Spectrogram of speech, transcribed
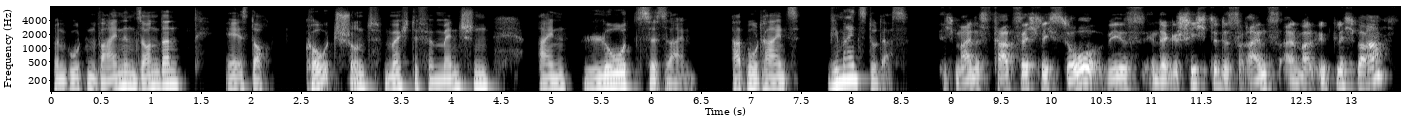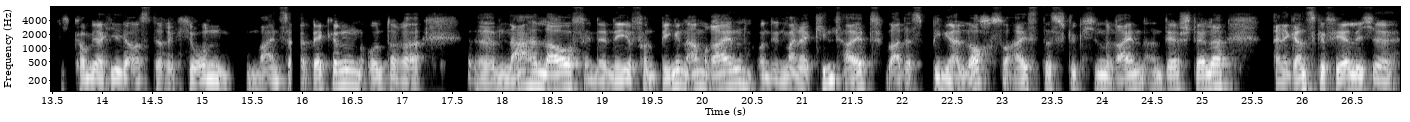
von guten Weinen, sondern er ist auch Coach und möchte für Menschen ein Lotse sein. Hartmut Heinz, wie meinst du das? Ich meine es tatsächlich so, wie es in der Geschichte des Rheins einmal üblich war. Ich komme ja hier aus der Region Mainzer Becken, unterer äh, Nahelauf in der Nähe von Bingen am Rhein. Und in meiner Kindheit war das Binger Loch, so heißt das Stückchen Rhein an der Stelle, eine ganz gefährliche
